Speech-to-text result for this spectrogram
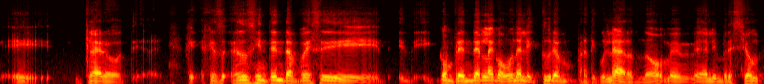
eh, claro, Jesús intenta pues eh, comprenderla con una lectura particular, ¿no? Me, da la impresión,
